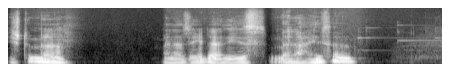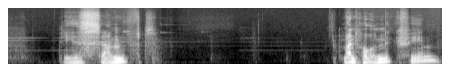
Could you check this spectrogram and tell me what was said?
Die Stimme meiner Seele, die ist leise, die ist sanft, manchmal unbequem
